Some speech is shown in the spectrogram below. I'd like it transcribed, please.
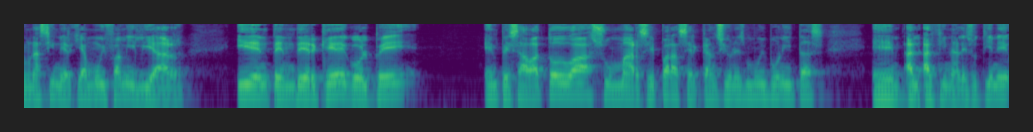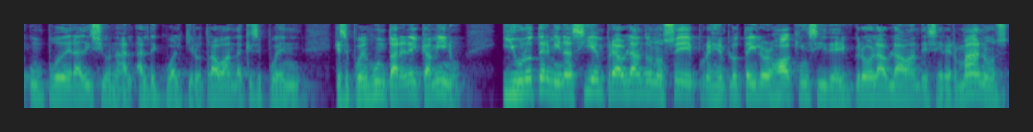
una sinergia muy familiar, y de entender que de golpe empezaba todo a sumarse para hacer canciones muy bonitas. Eh, al, final eso tiene un poder adicional al de cualquier otra banda que se, pueden, que se pueden juntar en el camino. Y uno termina siempre hablando, no sé, por ejemplo, Taylor Hawkins y Dave Grohl hablaban de ser hermanos,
